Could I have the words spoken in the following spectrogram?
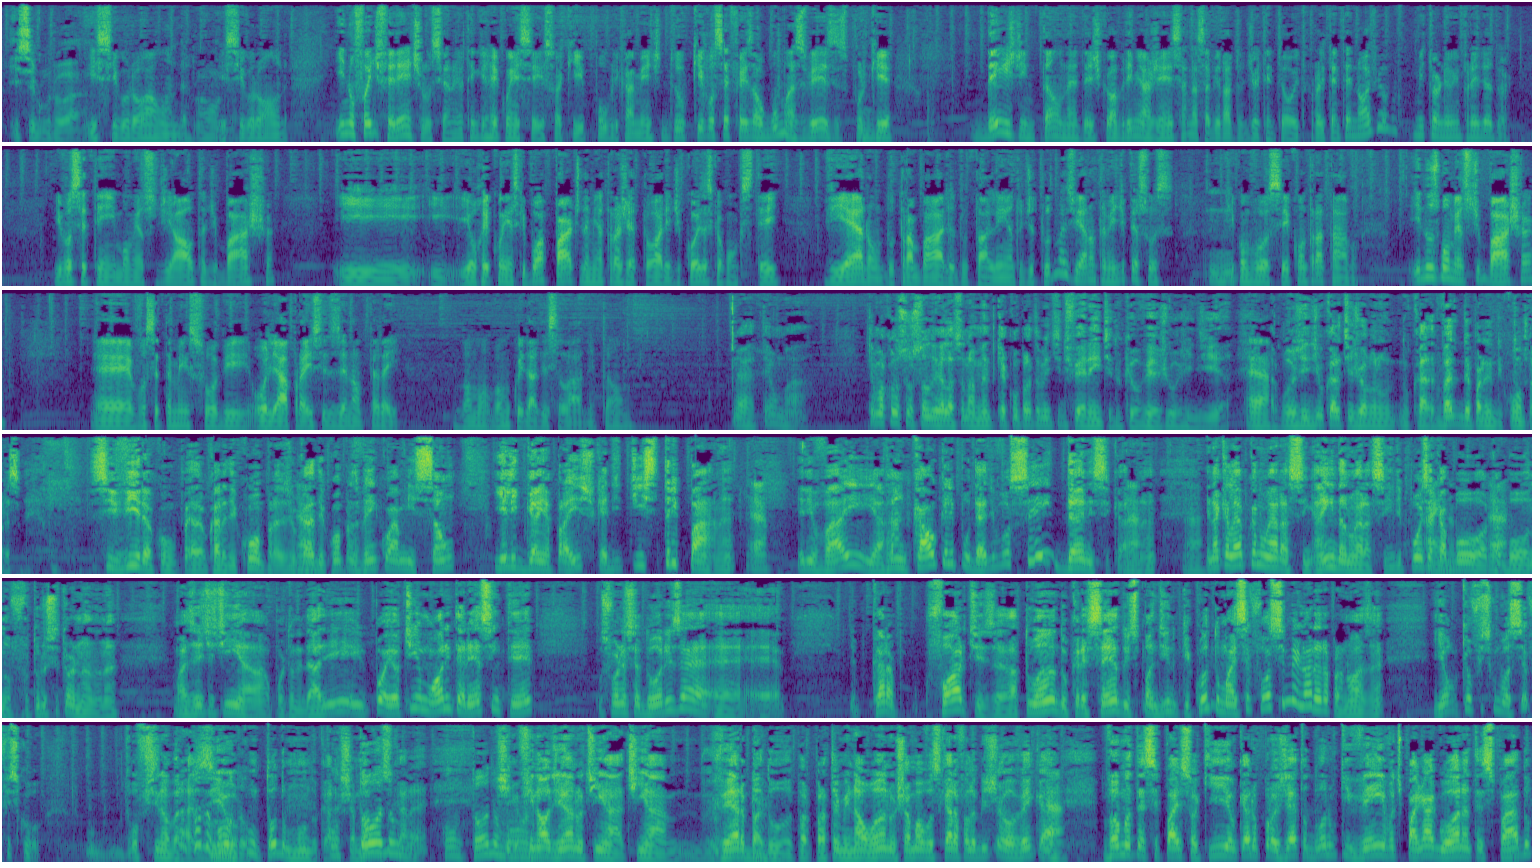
E segurou a, e segurou a onda. A onda. E segurou a onda. E não foi diferente, Luciano, eu tenho que reconhecer isso aqui publicamente, do que você fez algumas vezes, porque hum. desde então, né, desde que eu abri minha agência, nessa virada de 88 para 89, eu me tornei um empreendedor. E você tem momentos de alta, de baixa, e, e, eu reconheço que boa parte da minha trajetória, de coisas que eu conquistei, vieram do trabalho, do talento, de tudo, mas vieram também de pessoas uhum. que, como você, contratavam. E nos momentos de baixa, é, você também soube olhar para isso e dizer: não, peraí, vamos, vamos cuidar desse lado. Então. É, tem uma. Tem uma construção do relacionamento que é completamente diferente do que eu vejo hoje em dia. É. Hoje em dia o cara te joga no, no cara, vai no departamento de compras se vira com o cara de compras, e o é. cara de compras vem com a missão e ele ganha para isso, que é de te estripar, né? É. Ele vai arrancar o que ele puder de você e dane-se, cara, é. né? É. E naquela época não era assim, ainda não era assim. Depois ainda. acabou, é. acabou no futuro se tornando, né? Mas a gente tinha a oportunidade e, pô, eu tinha maior interesse em ter os fornecedores, é, é, é cara, fortes, atuando, crescendo, expandindo, porque quanto mais você fosse, melhor era para nós, né? E eu, o que eu fiz com você, eu fiz com Oficina Brasil, com todo mundo, com todo mundo cara. Com todo, cara, com todo mundo. Final de ano tinha, tinha verba do para terminar o ano, chamava os caras e falava, bicho, vem cá, é. vamos antecipar isso aqui, eu quero o projeto do ano que vem, eu vou te pagar agora antecipado.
